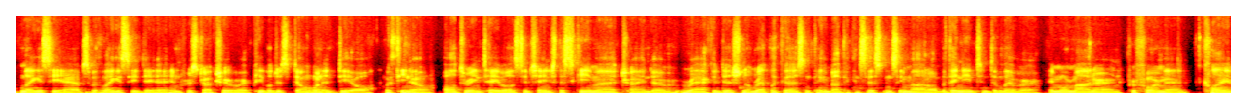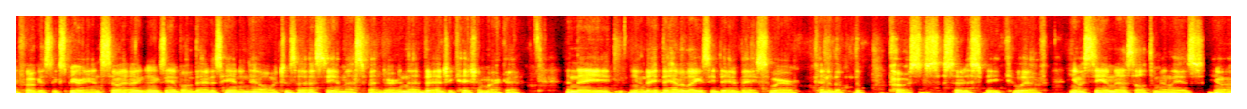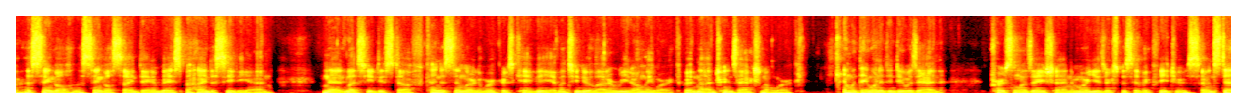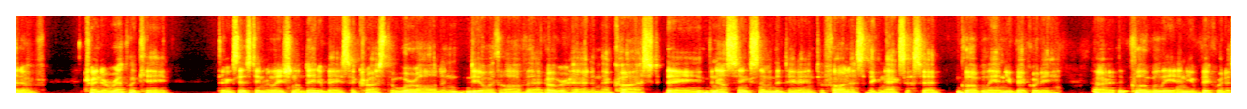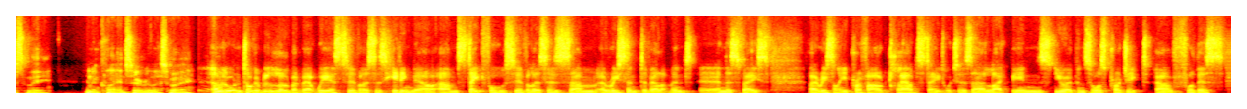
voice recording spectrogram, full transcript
legacy apps with legacy data infrastructure where people just don't want to deal with you know altering tables to change the schema trying to rack additional replicas and think about the consistency model but they need to deliver a more modern performant client focused experience. So an example of that is Hannon Hill which is a, a cms vendor in the, the education market. And they you know they, they have a legacy database where kind of the, the posts so to speak live you know, CMS ultimately is, you know, a single a single site database behind a CDN. And that lets you do stuff kind of similar to Workers KV. It lets you do a lot of read-only work, but not transactional work. And what they wanted to do was add personalization and more user-specific features. So instead of trying to replicate their existing relational database across the world and deal with all of that overhead and that cost, they, now sync some of the data into Fauna so they can access it globally and ubiquity, uh, globally and ubiquitously in a client serverless way. I want to talk a little bit about where serverless is heading now. Um, stateful serverless is um, a recent development in this space. I recently profiled CloudState, which is uh, Lightbend's new open source project uh, for this.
